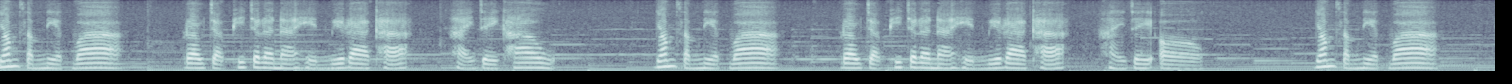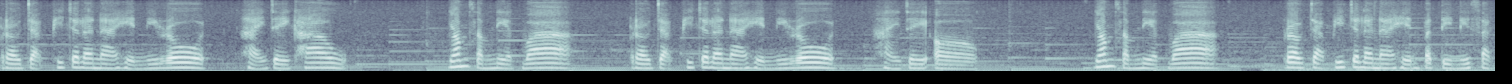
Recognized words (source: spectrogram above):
ย่อมสำเนียกว่า เราจักพิจารณาเห็นวิราคะ หายใจเข้า ย่อมสำเนียกว่า เราจักพิจารณาเห็นวิราคะ หายใจออก ย่อมสำเนียกว่า เราจักพิจารณาเห็นนิโรธ หายใจเข้า ย่อมสำเนียกว่า เราจักพิจารณาเห็นนิโรธ หายใจออก ย่อมสำเนียกว่า เราจักพิจารณาเห็นปฏินิสัก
